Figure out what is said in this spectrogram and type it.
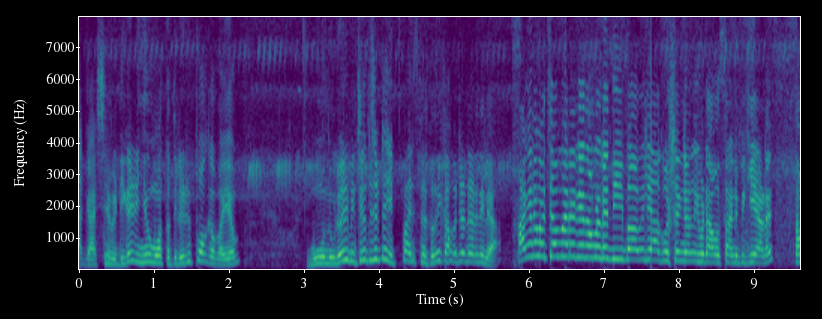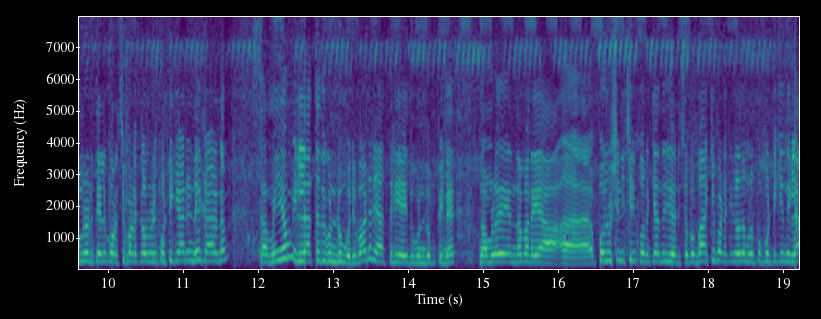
ആകാശവെടി കഴിഞ്ഞു. മൊത്തത്തിൽ ഒരു പുക ഭയം മൂന്നും കൂടി ഒരുമിച്ച് കത്തിച്ചിട്ട് ഈ പരിസരത്ത് നിൽക്കാൻ പറ്റണ്ടായിരുന്നില്ല. അങ്ങനെ മച്ചാന്മാരെ നമ്മളുടെ ദീപാവലി ആഘോഷങ്ങൾ ഇവിടെ അവസാനിപ്പിക്കുകയാണ്. നമ്മുടെ അടുത്തേൽ കുറച്ച് പടക്കം കൂടി പൊട്ടിക്കാനുണ്ട്. കാരണം സമയം ഇല്ലാത്തത് കൊണ്ടും ഒരുപാട് രാത്രി ആയതുകൊണ്ടും പിന്നെ നമ്മൾ എന്താ പറയുക പൊല്യൂഷൻ ഇച്ചിരി കുറയ്ക്കാമെന്ന് വിചാരിച്ചു അപ്പോൾ ബാക്കി പടക്കങ്ങൾ നമ്മളിപ്പോൾ പൊട്ടിക്കുന്നില്ല.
